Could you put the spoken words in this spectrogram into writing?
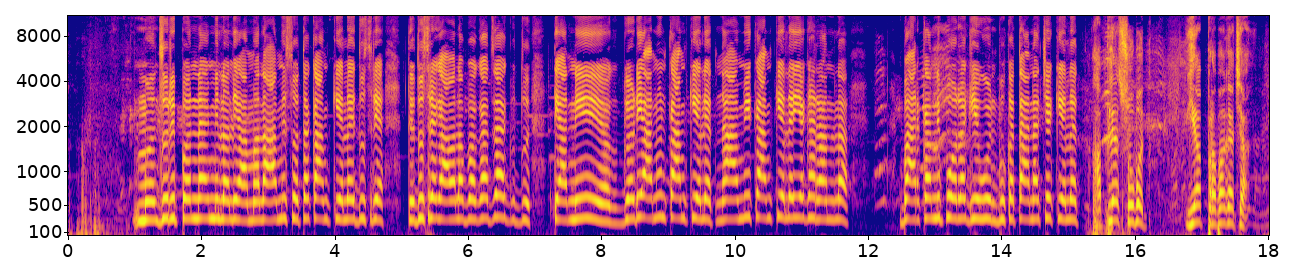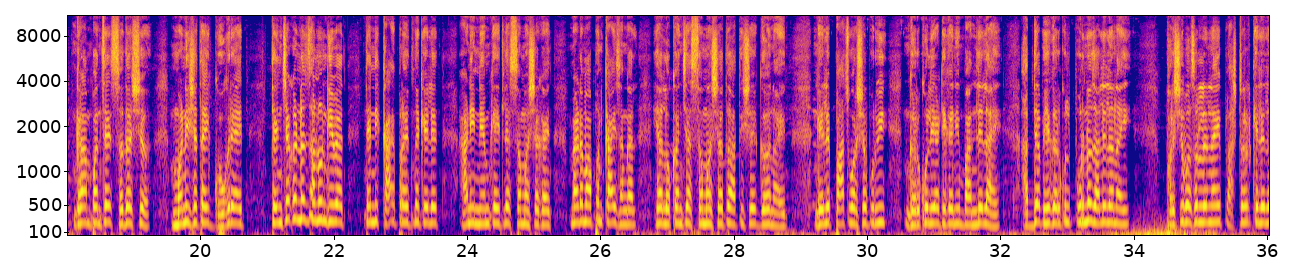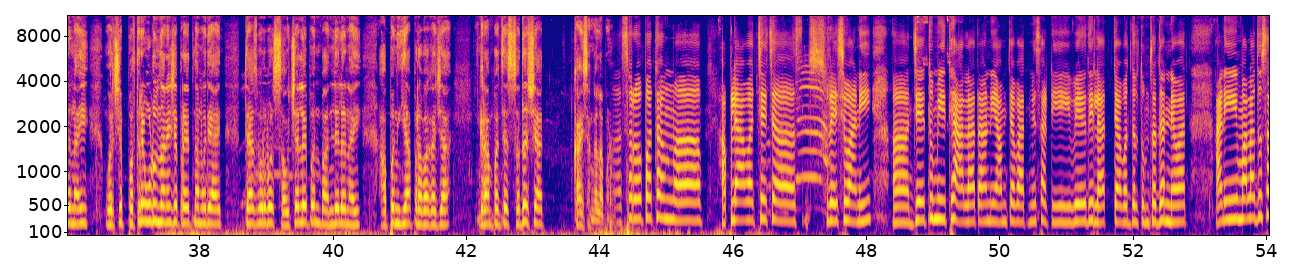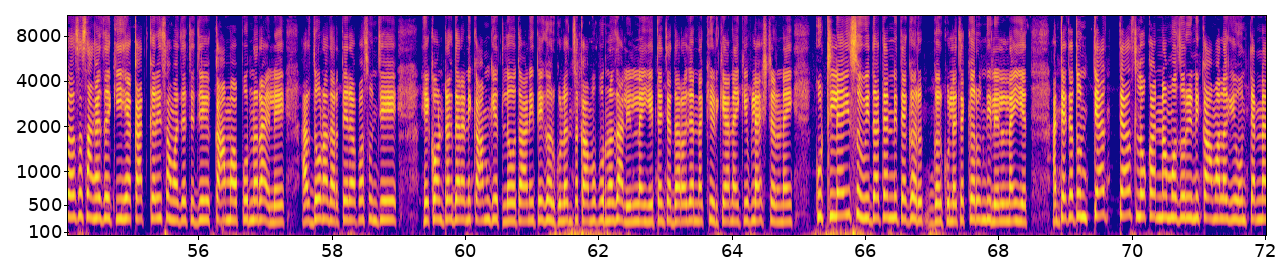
मंजुरी पण नाही मिळाली आम्हाला. आम्ही स्वतः काम केलंय दुसऱ्या ते दुसऱ्या गावाला बघा जा दु- त्यांनी गडी आणून काम केलेत. ना आम्ही काम केलंय या घरांना. बारकांनी पोरं घेऊन भुकतानाचे केलं आपल्यासोबत या प्रभागाच्या ग्रामपंचायत सदस्य मनीषाताई घोगरे आहेत. त्यांच्याकडनं जाणून घेऊयात. त्यांनी काय प्रयत्न केलेत आणि नेमक्या इथल्या समस्या काय आहेत? मॅडम आपण काय सांगाल? या लोकांच्या समस्या तर अतिशय गहन आहेत. गेले पाच वर्षापूर्वी घरकुल या ठिकाणी बांधलेलं आहे. अद्याप हे घरकुल पूर्ण झालेलं नाही. फरशी बसवलेलं नाही प्लास्टर केलेलं नाही. वरचे पत्रे उडून जाण्याच्या प्रयत्नामध्ये आहेत. त्याचबरोबर शौचालय पण बांधलेलं नाही. आपण या प्रभागाच्या ग्रामपंचायत सदस्यात काय सांगाल आपण? सर्वप्रथम आपल्या आवाजचे च- सुरेश वाणी जे तुम्ही इथे आलात आणि आमच्या बातमीसाठी वेळ दिलात त्याबद्दल तुमचा धन्यवाद. आणि मला दुसरं असं सांगायचं आहे की ह्या कातकरी समाजाचे जे काम अपूर्ण राहिले आज दोन हजार तेरापासून जे हे कॉन्ट्रॅक्टदारांनी काम घेतलं होतं आणि ते घरकुलांचं कामं पूर्ण झालेलं नाही आहे त्यांच्या दरवाजांना खिडक्या नाही की प्लॅस्टर नाही कुठल्याही सुविधा त्यांनी त्या घर घरकुलाच्या करून दिलेल्या नाही आहेत आणि त्याच्यातून त्या त्याच लोकांना मजुरीने कामाला घेऊन त्यांना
